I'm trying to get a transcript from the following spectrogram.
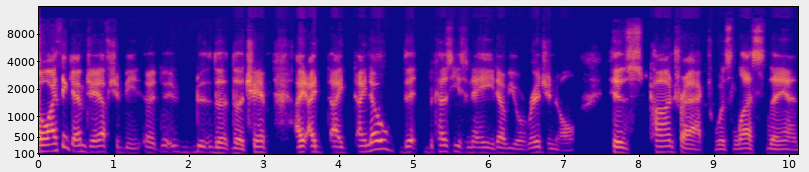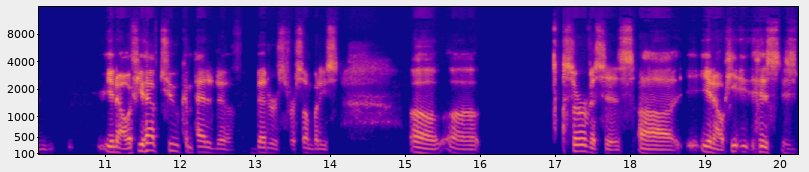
Oh, I think MJF should be uh, the the champ. I, I I know that because he's an AEW original, his contract was less than you know, if you have two competitive bidders for somebody's uh, uh, services, uh, you know, he his his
